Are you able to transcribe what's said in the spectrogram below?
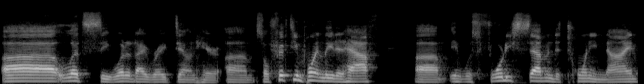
Uh, let's see. What did I write down here? Um, so 15 point lead at half. Um, it was 47 to 29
